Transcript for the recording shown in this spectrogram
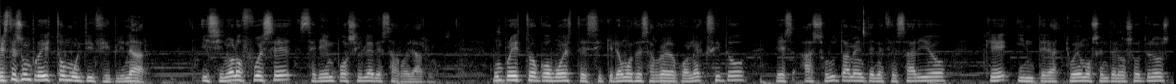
Este es un proyecto multidisciplinar y si no lo fuese sería imposible desarrollarlo. Un proyecto como este, si queremos desarrollarlo con éxito, es absolutamente necesario que interactuemos entre nosotros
